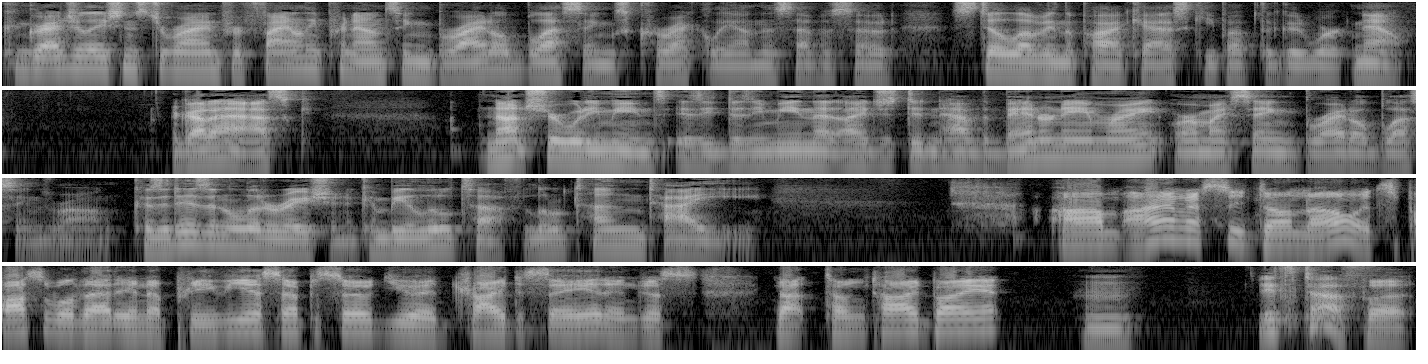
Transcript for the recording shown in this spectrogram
Congratulations to Ryan for finally pronouncing bridal blessings correctly on this episode. Still loving the podcast. Keep up the good work. Now, I gotta ask. Not sure what he means. Is he does he mean that I just didn't have the banner name right, or am I saying bridal blessings wrong? Because it is an alliteration. It can be a little tough, a little tongue tie. Um, I honestly don't know. It's possible that in a previous episode you had tried to say it and just got tongue tied by it, Hmm. It's tough, but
